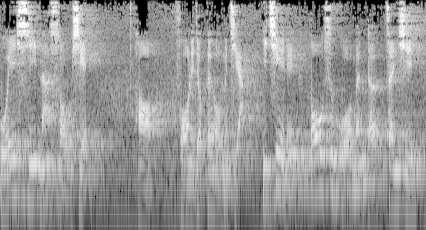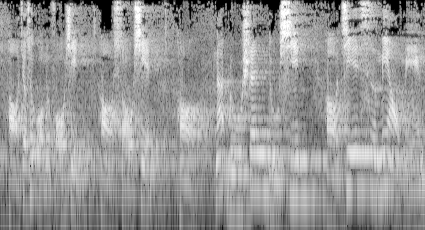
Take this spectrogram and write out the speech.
唯心呐所现。哦，佛呢就跟我们讲，一切呢都是我们的真心，哦，就是我们佛性哦所现，哦。那汝身汝心哦，皆是妙明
